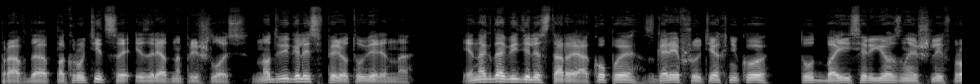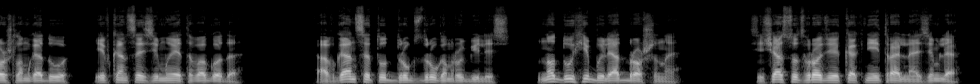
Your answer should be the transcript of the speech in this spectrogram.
Правда, покрутиться изрядно пришлось, но двигались вперед уверенно. Иногда видели старые окопы, сгоревшую технику, тут бои серьезные шли в прошлом году и в конце зимы этого года. Афганцы тут друг с другом рубились, но духи были отброшены. Сейчас тут вроде как нейтральная земля.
